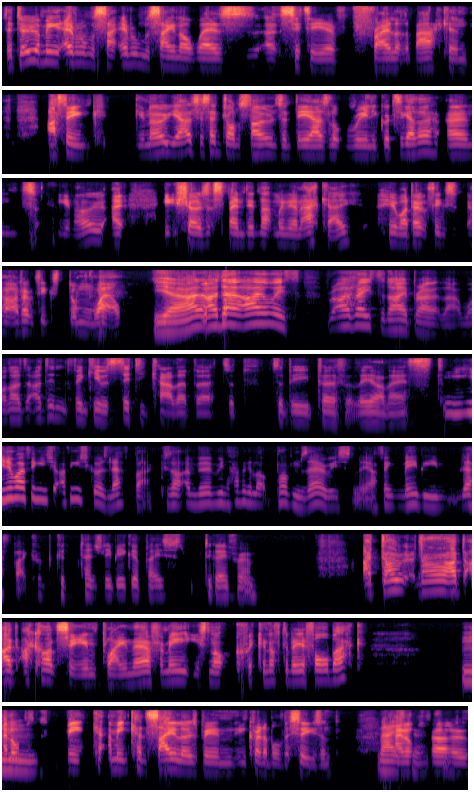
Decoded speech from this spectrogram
They do. I mean, everyone was sa- everyone was saying, "Oh, where's uh, City of frail at the back?" And I think you know, yeah, as I said, John Stones and Dias look really good together, and you know, I, it shows that spending that money on Ake, who I don't think's I don't think's done well. Yeah, I, I. I always I raised an eyebrow at that one. I, I didn't think he was City caliber, to to be perfectly honest. You know, I think he should, I think he should go as left back because I've been having a lot of problems there recently. I think maybe left back could, could potentially be a good place to go for him. I don't know. I, I, I can't see him playing there. For me, he's not quick enough to be a fullback. And Mm, also, I mean, Ca- I mean, Cancelo's been incredible this season, that is and true. also,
